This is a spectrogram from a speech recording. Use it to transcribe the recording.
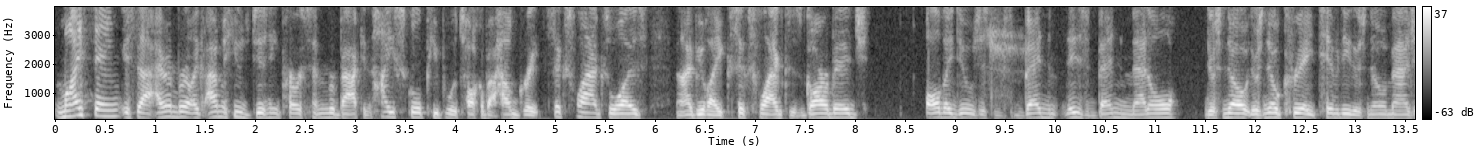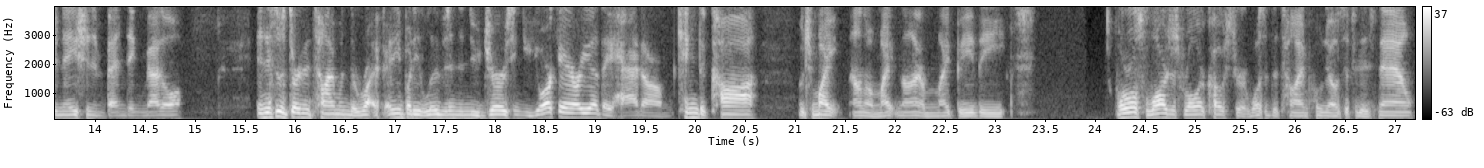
my thing is that I remember, like, I'm a huge Disney person. I remember back in high school, people would talk about how great Six Flags was, and I'd be like, Six Flags is garbage. All they do is just bend. They just bend metal. There's no, there's no creativity. There's no imagination in bending metal. And this was during a time when the if anybody lives in the New Jersey, New York area, they had um, Kingda Ka, which might I don't know, might not or might be the world's largest roller coaster. It was at the time. Who knows if it is now?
